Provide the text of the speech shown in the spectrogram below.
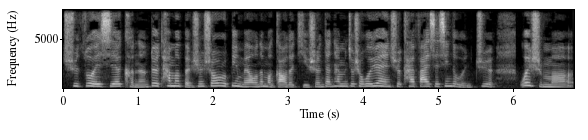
去做一些可能对他们本身收入并没有那么高的提升，但他们就是会愿意去开发一些新的文具。为什么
